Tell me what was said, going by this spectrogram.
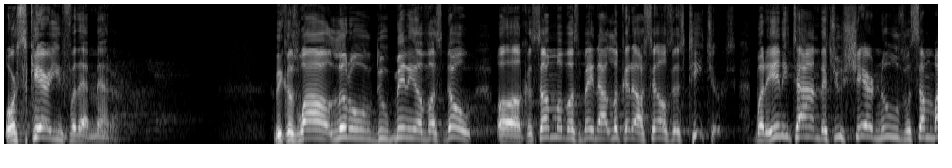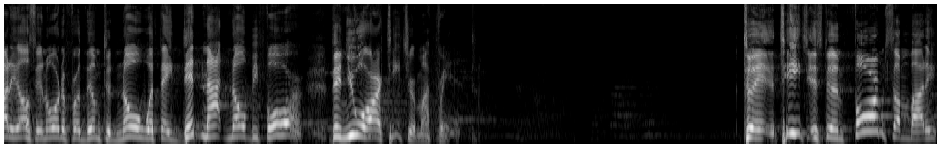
or scare you for that matter. Because while little do many of us know, because uh, some of us may not look at ourselves as teachers, but anytime that you share news with somebody else in order for them to know what they did not know before, then you are a teacher, my friend. To teach is to inform somebody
